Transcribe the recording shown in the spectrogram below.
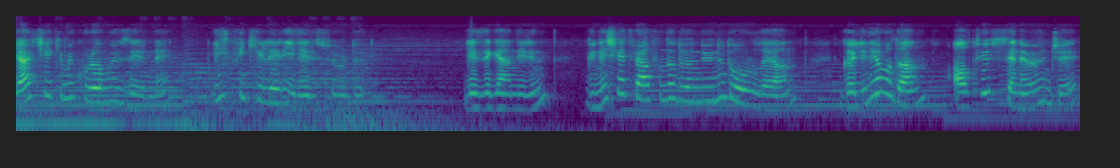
yer çekimi kuramı üzerine ilk fikirleri ileri sürdü. Gezegenlerin güneş etrafında döndüğünü doğrulayan Galileo'dan 600 sene önce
